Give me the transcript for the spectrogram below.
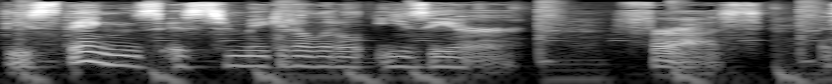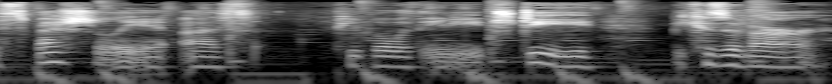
these things is to make it a little easier for us, especially us people with ADHD, because of our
